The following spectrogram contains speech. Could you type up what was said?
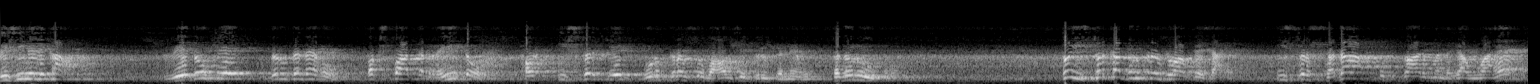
ऋषि ने लिखा वेदों के विरुद्ध न हो, पक्षपात रहित हो, और ईश्वर के गुणक्रम स्वभाव से विरुद्ध न हो, तदनुरूप हो। तो ईश्वर का गुणक्रम स्वभाव कैसा है? ईश्वर सदा उपकार में लगा हुआ है,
